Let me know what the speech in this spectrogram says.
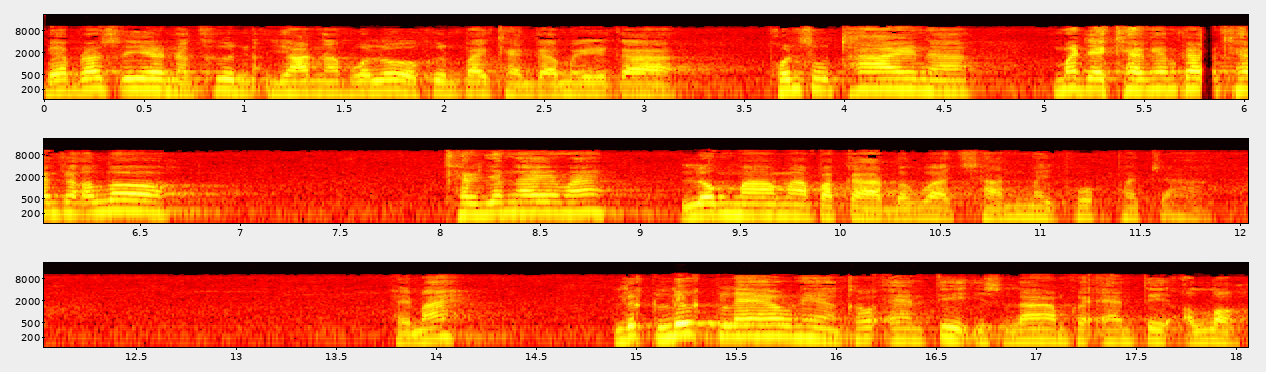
แบบรัสเซียนะขึ้น ยานอพอลโลขึ้นไปแข่งกับอเมริกา ผลสุดท้ายนะไม่ได้แข่งกันแข่งกับอัลลอฮ์แข่งยังไงไหมลงมามาประกาศบอกว่า ฉันไม่พบพระเจ้า เห็นไหมลึกๆแล้วเนี่ยเขาแอนตี้อิสลามเขาแอนตี้อัลลอฮ์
